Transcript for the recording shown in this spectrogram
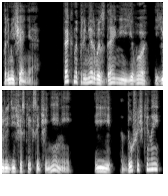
Примечание. Так, например, в издании его юридических сочинений и Душечкиной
